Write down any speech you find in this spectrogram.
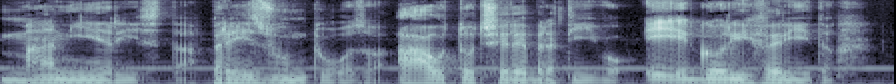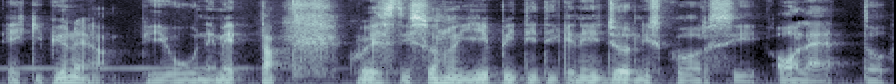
Manierista, presuntuoso, autocelebrativo, ego riferito, e chi più ne ha più ne metta. Questi sono gli epiteti che nei giorni scorsi ho letto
